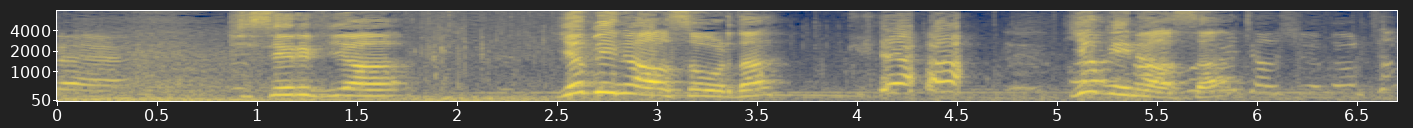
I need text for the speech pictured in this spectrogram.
be. Pis herif ya. Ya beni alsa orada? Ya beni alsa? Bulmaya çalışıyordu ortam.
